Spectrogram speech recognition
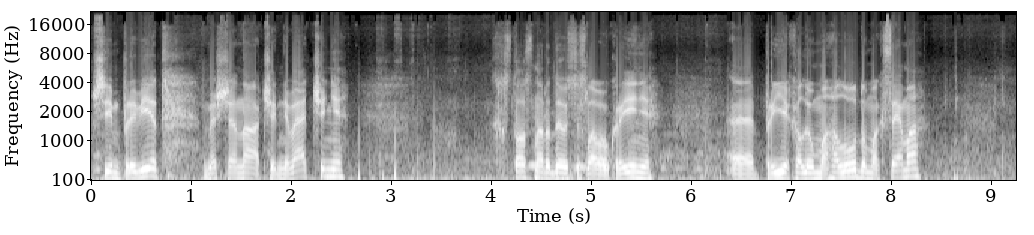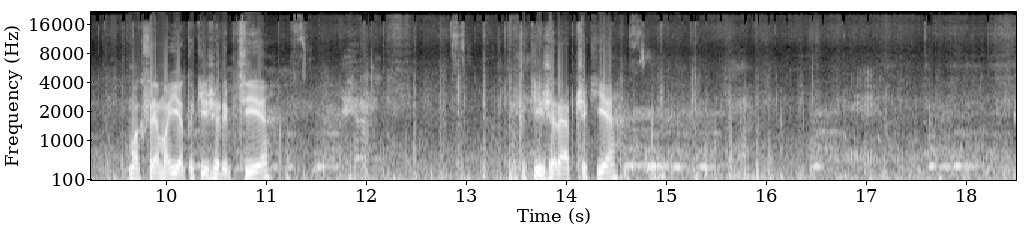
Всім привіт! Ми ще на Чернівеччині. Христос народився, слава Україні. Е, приїхали в Магалу до Максима. У Максима є такі жеребці. Такий жеребчик є.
